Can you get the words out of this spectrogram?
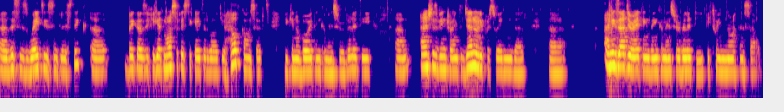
uh, this is way too simplistic. Uh, because if you get more sophisticated about your health concepts, you can avoid incommensurability. Um, and she's been trying to generally persuade me that uh, I'm exaggerating the incommensurability between North and South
